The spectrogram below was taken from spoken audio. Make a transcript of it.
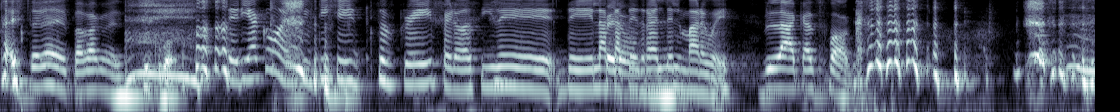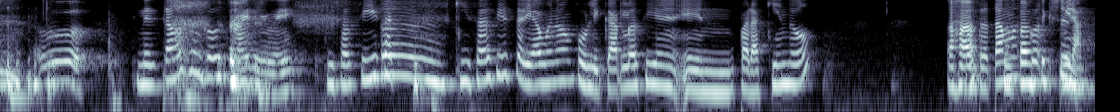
La historia del papa con el sucubo. Sería como el Fifty Shades of Grey, pero así de, de la Pero- Catedral del Mar, güey. Black as fuck. Uh, necesitamos un ghostwriter, güey. Quizás sí, Ah. quizás sí estaría bueno publicarlo así en, en- para Kindle. Ajá. Contratamos. fanfiction. mira.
